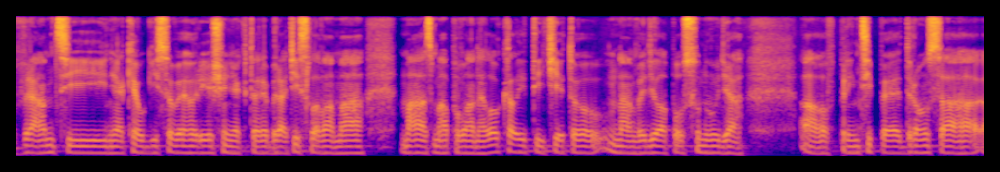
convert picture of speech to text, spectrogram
v rámci nejakého GISového riešenia, ktoré Bratislava má, má zmapované lokality, tieto nám vedela posunúť a v princípe dron sa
